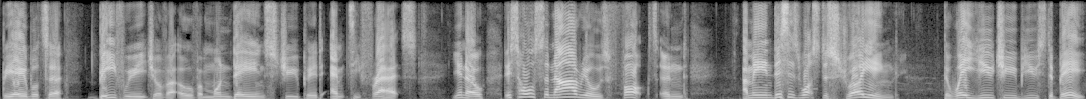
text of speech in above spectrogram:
be able to beef with each other over mundane, stupid, empty threats. You know, this whole scenario's fucked, and I mean, this is what's destroying the way YouTube used to be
